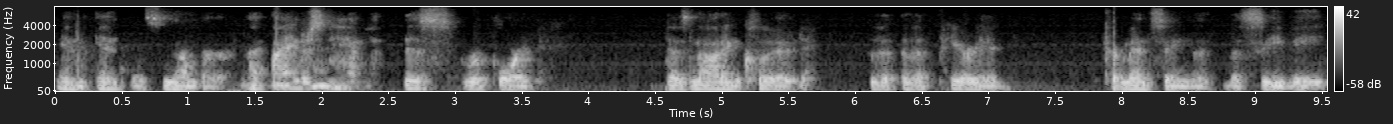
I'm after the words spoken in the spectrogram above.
in, in this number. I, I understand that this report does not include the, the period commencing the, the CV.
